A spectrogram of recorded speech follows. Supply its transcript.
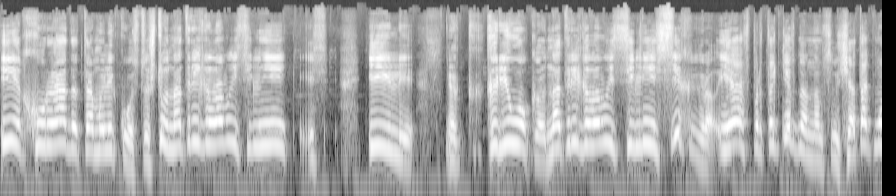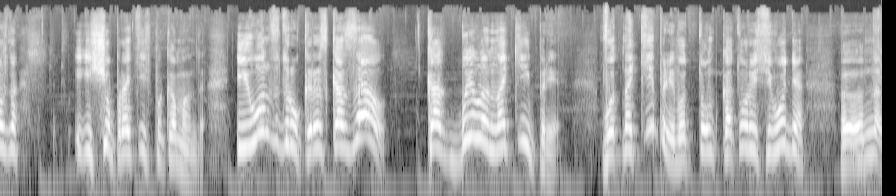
И Хурада там или или Коста, что на три головы сильнее, или э, Кариока на три головы сильнее всех играл. Я в «Спартаке» в данном случае, а так можно еще пройтись по командам. И он вдруг рассказал, как было на Кипре. Вот на Кипре, вот том, который сегодня э,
